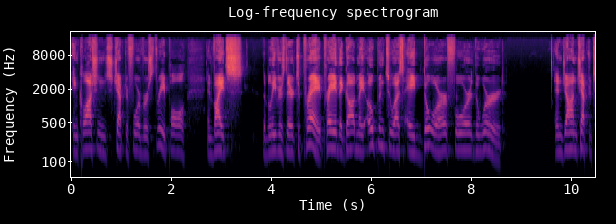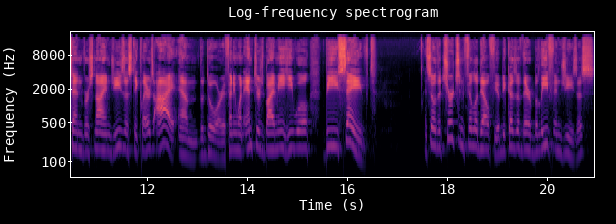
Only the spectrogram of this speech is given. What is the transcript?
In Colossians chapter 4 verse 3, Paul invites the believers there to pray, pray that God may open to us a door for the word. In John chapter 10 verse 9, Jesus declares, "I am the door. If anyone enters by me, he will be saved." And so the church in Philadelphia, because of their belief in Jesus,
